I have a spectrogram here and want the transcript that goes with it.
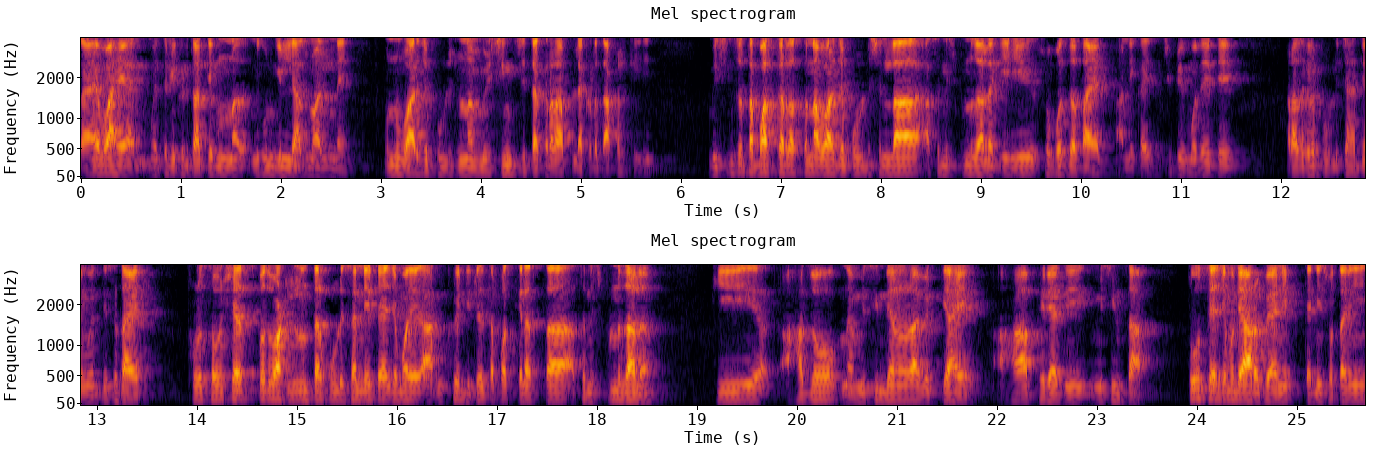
गायब आहे आणि मैत्रिणीकडे जाते म्हणून निघून गेलेली अजून आली नाही. म्हणून वारजे पोलीस स्टेशनला मिसिंगची तक्रार आपल्याकडे दाखल केली. मिसिंगचा तपास करत असताना वारजे पोलीस स्टेशनला असं निष्पन्न झालं की ही सोबत जात आहेत आणि काही सी सी टी व्हीमध्ये ते राजगड पोलीसच्या हद्दीमध्ये दिसत आहेत. थोडं संशयास्पद वाटल्यानंतर पोलिसांनी त्याच्यामध्ये आणखी डिटेल तपास केला असता असं निष्पन्न झालं की हा जो मिसिंग देणारा व्यक्ती आहे हा फिर्यादी मिसिंगचा तोच याच्यामध्ये आरोपी आहे आणि त्यांनी स्वतःनी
